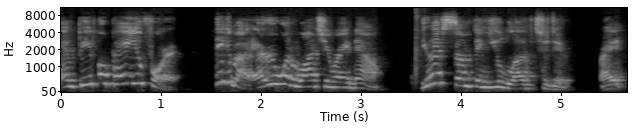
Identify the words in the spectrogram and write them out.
and people pay you for it. Think about it. everyone watching right now. You have something you love to do, right?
